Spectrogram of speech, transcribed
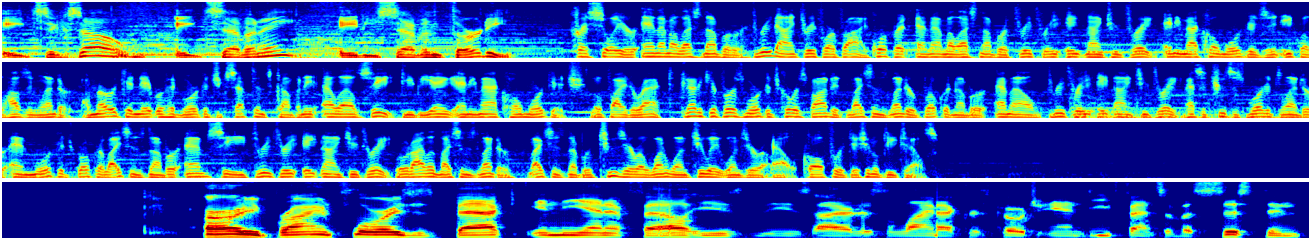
860-878-8730. Chris Sawyer, NMLS number 39345, corporate NMLS number 338923, Annie Mac Home Mortgage and Equal Housing Lender, American Neighborhood Mortgage Acceptance Company, LLC, DBA Annie Mac Home Mortgage, Lo-Fi Direct, Connecticut First Mortgage Correspondent, License Lender, Broker Number ML 338923, Massachusetts Mortgage Lender, and Mortgage Broker License Number MC 338923, Rhode Island License Lender, License Number 201128110L. Call for additional details. Alrighty, Brian Flores is back in the NFL. He's he's hired as the linebackers coach and defensive assistant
